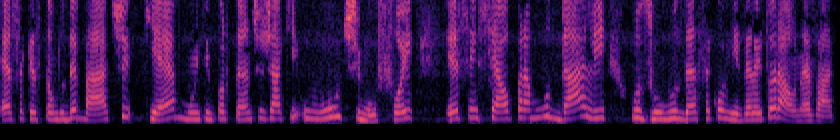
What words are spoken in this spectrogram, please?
essa questão do debate, que é muito importante importante, já que o último foi essencial para mudar ali os rumos dessa corrida eleitoral, né, Vac?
